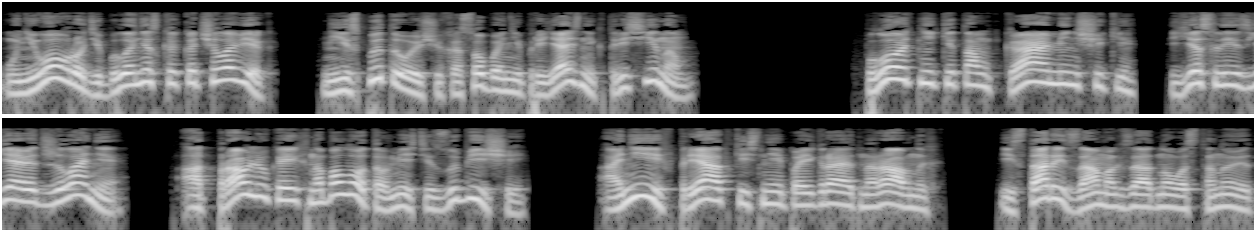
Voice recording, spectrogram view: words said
У него вроде было несколько человек, не испытывающих особой неприязни к трясинам. Плотники там, каменщики, если изъявят желание, Отправлю-ка их на болото вместе с зубищей. Они в прятки с ней поиграют на равных, и старый замок заодно восстановят,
